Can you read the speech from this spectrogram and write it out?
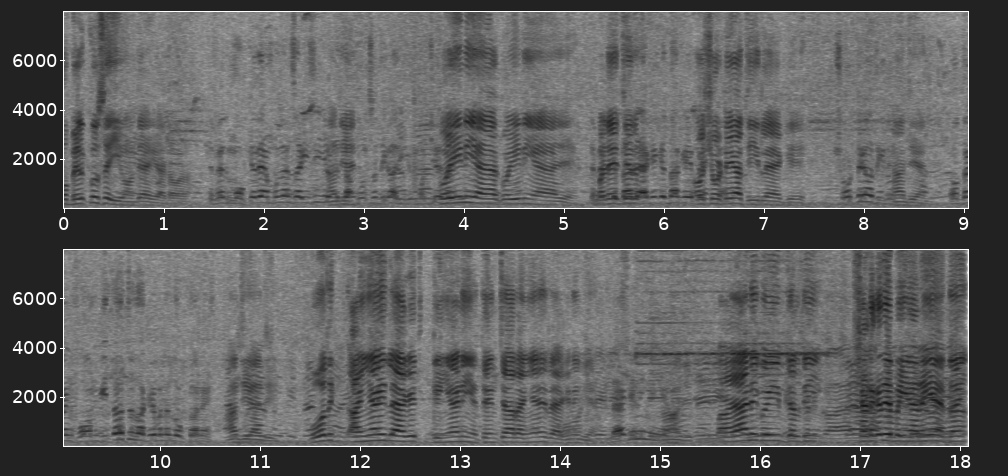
ਉਹ ਬਿਲਕੁਲ ਸਹੀ ਹੁੰਦਿਆ ਸੀ ਆਟੋ ਵਾਲਾ। ਤੇ ਫਿਰ ਮੌਕੇ ਤੇ ਐਂਬੂਲੈਂਸ ਆਈ ਸੀ ਜਾਂ। ਪੁਲਿਸ ਅਧਿਕਾਰੀ ਪਹੁੰਚੇ ਕੋਈ ਨਹੀਂ ਆਇਆ ਕੋਈ ਨਹੀਂ ਆਇਆ ਜੇ। ਬੜੇ ਚਿਰ ਲੈ ਕੇ ਕਿੱਦਾਂ ਗਏ ਉਹ ਛੋਟੇ ਹਾਥੀ ਲੈ ਗਏ ਛੋਟੇ ਹਾਥੀ ਨੇ? ਹਾਂਜੀ ਹਾਂਜੀ। ਉਦਾਂ ਇਨਫੋਰਮ ਕੀਤਾ ਉੱਥੇ ਲਾਗੇ ਬੰਨੇ ਲੋਕਾਂ ਨੇ? ਹਾਂਜੀ ਹਾਂਜੀ। ਬਹੁਤ ਆਈਆਂ ਹੀ ਲੈ ਕੇ ਗਈਆਂ ਨਹੀਂ ਤਿੰਨ ਚਾਰ ਆਈਆਂ ਹੀ ਲੈ ਕੇ ਨਹੀਂ ਗਈਆਂ। ਲੈ ਕੇ ਨਹੀਂ ਗਏ ਹਾਂਜੀ। ਆਇਆ ਨਹੀਂ ਕੋਈ ਜਲਦੀ ਸੜਕ ਤੇ ਪਈਆਂ ਰਹੀਆਂ ਇਦਾਂ ਹੀ।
